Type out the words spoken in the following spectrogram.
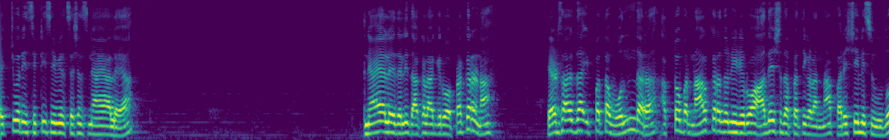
ಹೆಚ್ಚುವರಿ ಸಿಟಿ ಸಿವಿಲ್ ಸೆಷನ್ಸ್ ನ್ಯಾಯಾಲಯ ನ್ಯಾಯಾಲಯದಲ್ಲಿ ದಾಖಲಾಗಿರುವ ಪ್ರಕರಣ ಎರಡು ಸಾವಿರದ ಇಪ್ಪತ್ತ ಒಂದರ ಅಕ್ಟೋಬರ್ ನಾಲ್ಕರಂದು ನೀಡಿರುವ ಆದೇಶದ ಪ್ರತಿಗಳನ್ನು ಪರಿಶೀಲಿಸುವುದು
